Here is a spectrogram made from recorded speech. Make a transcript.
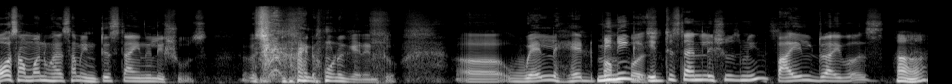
or someone who has some intestinal issues, which I don't want to get into. Uh, well head meaning pumpers, intestinal issues means. pile drivers. Huh?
